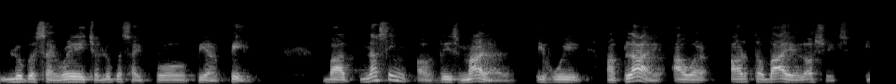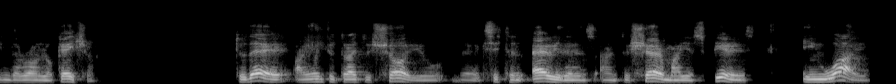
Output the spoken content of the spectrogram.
leukocyte rich or leukocyte poor PRP. But nothing of this matter if we apply our orthobiologics in the wrong location. Today, I'm going to try to show you the existing evidence and to share my experience in why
